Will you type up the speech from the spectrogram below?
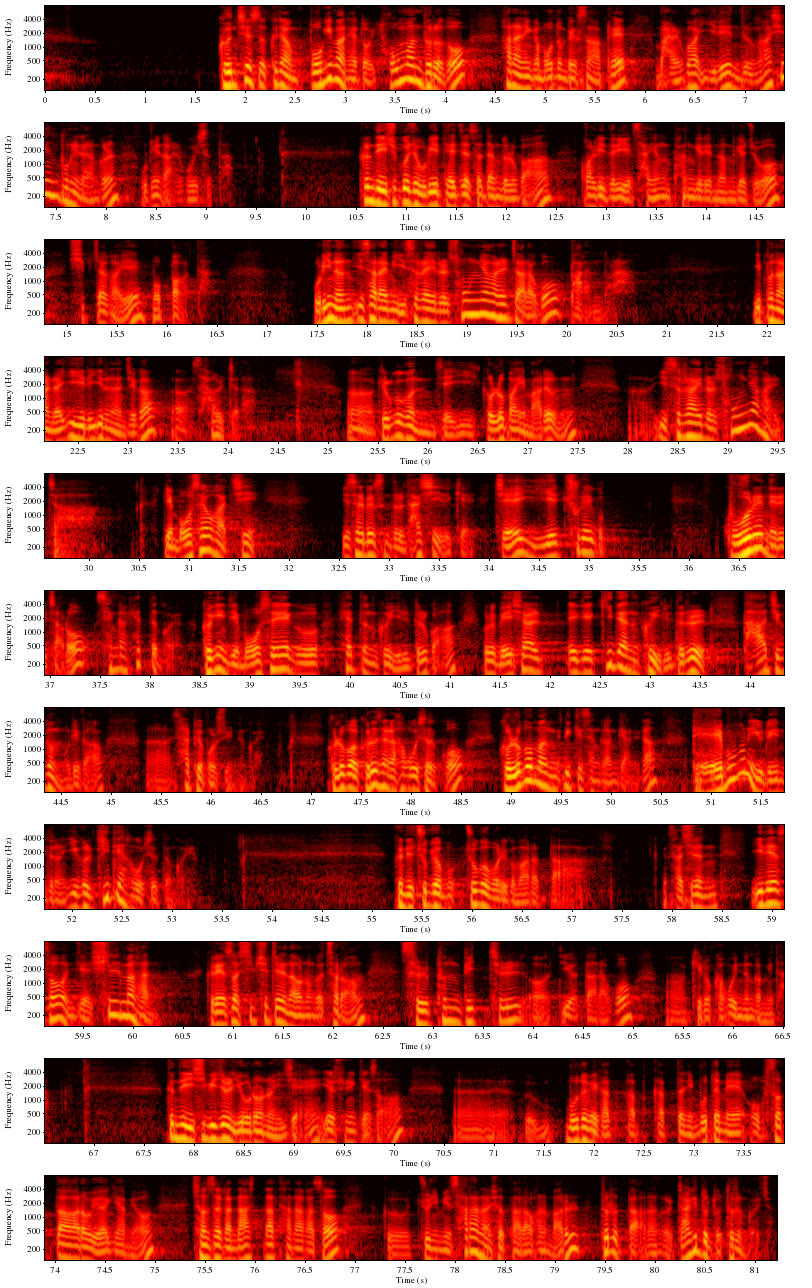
근처에서 그냥 보기만 해도 소문만 들어도 하나님과 모든 백성 앞에 말과 일에 능하신 분이라는 것은 우리는 알고 있었다. 그런데 29절 우리 대제사장들과 관리들이 사형 판결에 넘겨주어 십자가에 못 박았다. 우리는 이 사람이 이스라엘을 속량할 자라고 바란노라. 이뿐 아니라 이 일이 일어난 지가 어, 사흘째다. 어, 결국은 이제 이 글로바의 말은 어, 이스라엘을 속량할 자. 모세와 같이 이스라엘 백성들을 다시 이렇게 제2의 출애굽 구원에 내릴 자로 생각했던 거예요. 그게 이제 모세의 그 했던 그 일들과 그리고 메시아에게 기대하는 그 일들을 다 지금 우리가 어, 살펴볼 수 있는 거예요. 글로벌 그런 생각하고 있었고 글로벌만 이렇게 생각한 게 아니라 대부분의 유대인들은 이걸 기대하고 있었던 거예요. 근데 죽여 죽어버리고 말았다. 사실은 이래서 이제 실망한 그래서 17절에 나오는 것처럼 슬픈 빛을 어, 띄었다라고 어, 기록하고 있는 겁니다. 근데 22절 이후로는 이제 예수님께서 어, 그 무덤에 갔 더니 무덤에 없었다라고 이야기하며 천사가 나, 타나가서 그 주님이 살아나셨다라고 하는 말을 들었다는 걸 자기들도 들은 거죠.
